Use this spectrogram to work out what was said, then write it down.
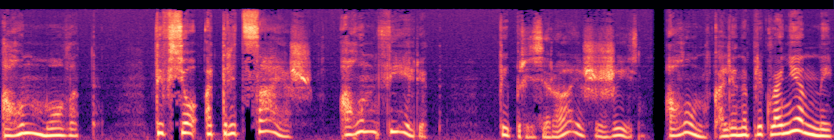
а он молод. Ты все отрицаешь, а он верит. Ты презираешь жизнь, а он, коленопреклоненный,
